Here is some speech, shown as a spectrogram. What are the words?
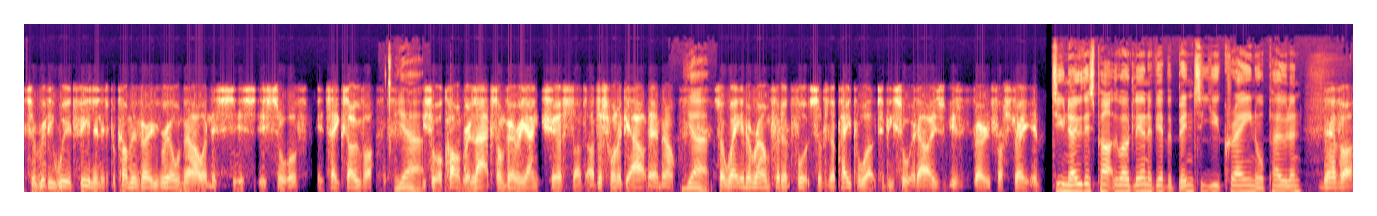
it's a really weird feeling. It's becoming very real now, and it's, it's, it's sort of it takes over. Yeah. You sort of can't relax. I'm very anxious. I, I just want to get out there now. Yeah. So waiting around for the for the paperwork to be sorted out is, is very frustrating. Do you know this part of the world, Leon? Have you ever been to Ukraine or Poland? Never.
